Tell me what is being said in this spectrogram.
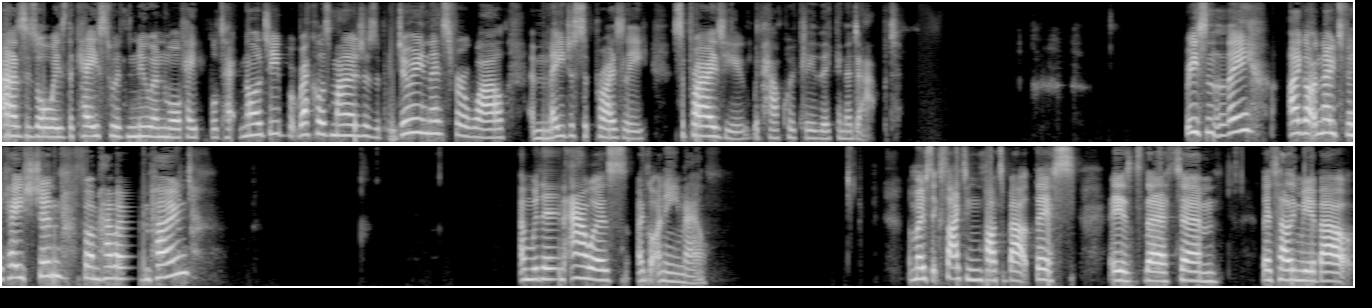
as is always the case with new and more capable technology, but records managers have been doing this for a while and may just surprisingly surprise you with how quickly they can adapt. Recently, I got a notification from Have I Been Pwned? And within hours, I got an email. The most exciting part about this is that um, they're telling me about,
